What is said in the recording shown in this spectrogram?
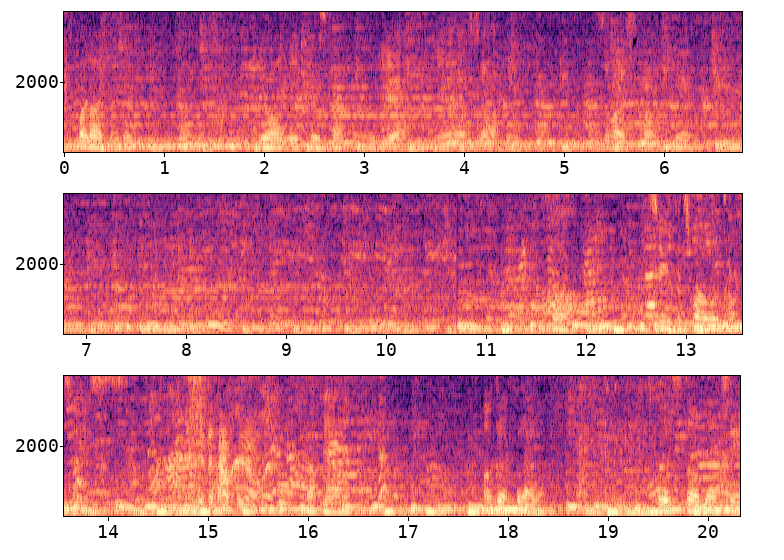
It's quite nice actually. Um, You're on the Cruzcampo. Yeah, yeah, that's uh, it's a nice Spanish beer. So, two for 12 on cocktails. In the happy hour, Paul. Happy hour. I'll go for that one. Porn Star Martini.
